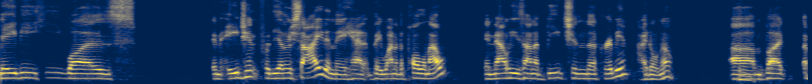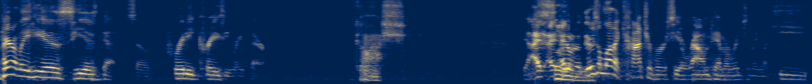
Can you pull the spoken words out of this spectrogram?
maybe he was an agent for the other side and they had they wanted to pull him out and now he's on a beach in the Caribbean. I don't know. Um, but apparently he is he is dead. So pretty crazy right there. Gosh. Yeah, I, I, I don't know. There's a lot of controversy around him originally when he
